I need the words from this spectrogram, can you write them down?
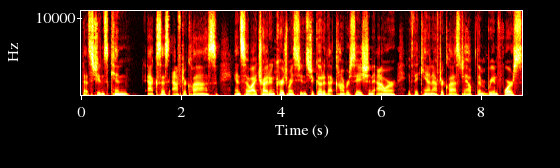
that students can access after class. And so I try to encourage my students to go to that conversation hour if they can after class to help them reinforce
